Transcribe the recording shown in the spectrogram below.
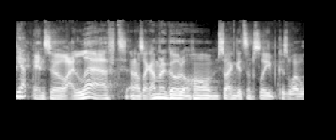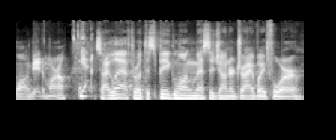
Yep. And so I left, and I was like, "I'm going to go home so I can get some sleep because we'll have a long day tomorrow." Yeah. So I left, wrote this big long message on her driveway for her,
